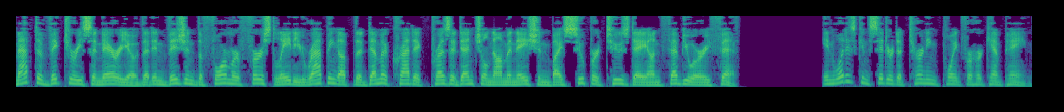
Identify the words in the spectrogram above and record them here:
mapped a victory scenario that envisioned the former First Lady wrapping up the Democratic presidential nomination by Super Tuesday on February 5. In what is considered a turning point for her campaign,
